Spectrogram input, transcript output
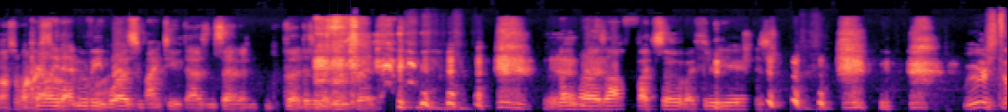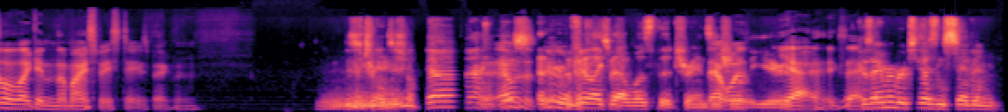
It's also one Apparently, I saw. that movie was my 2007. But that doesn't make any sense. I yeah, was off by so by three years. We were still like in the MySpace days back then. It's a transitional. No, That was- I feel like that was the transitional was- year. Yeah, exactly. because I remember 2007.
